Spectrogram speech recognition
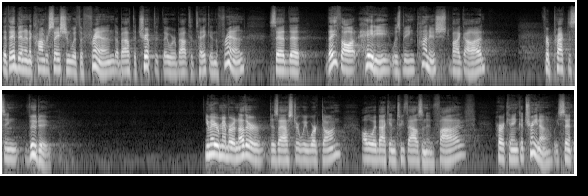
that they'd been in a conversation with a friend about the trip that they were about to take, and the friend said that they thought Haiti was being punished by God for practicing voodoo. You may remember another disaster we worked on all the way back in 2005 Hurricane Katrina. We sent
